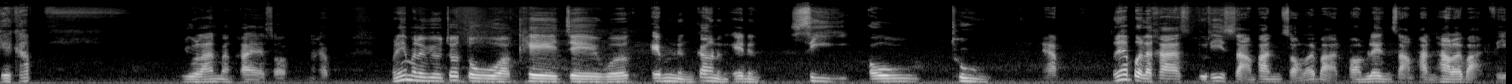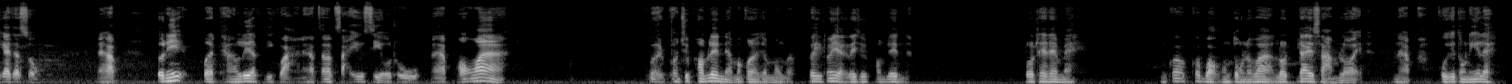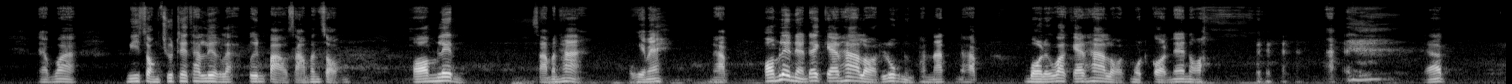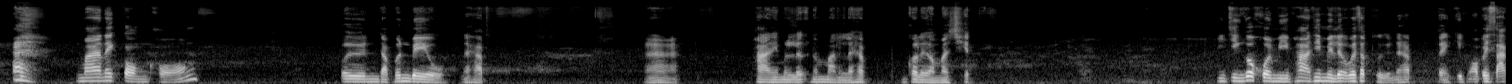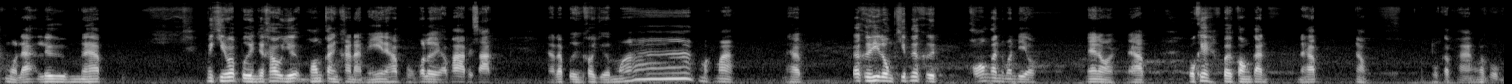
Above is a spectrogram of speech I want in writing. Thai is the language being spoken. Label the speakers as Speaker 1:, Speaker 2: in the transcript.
Speaker 1: โอเคครับอยู่ร้านบางคายซอฟนะครับ วันนี้มารีวิวเจ้าตัว KJ Work M191A1 CO2 นะครับตัวนี้เปิดราคาอยู่ที่ 3,200 บาท พร้อมเล่น 3,500 บาทฟรีค่าจะส่งนะครับ ตัวนี้เปิดทางเลือกดีกว่านะครับสำหรับสาย CO2 นะครับ เพราะว่า เปิดชุดพร้อมเล่นเนี่ยบางคนอาจจะมองแบบเฮ้ยไม่อยากได้ชุดพร้อมเล่นนะลดให้ได้ไหมผมก็ก็บอกตรงๆเลยว่าลดได้ 300 นะครับคุยกันตรงนี้เลยนะครับว่ามี 2 ชุดให้ท่านเลือกละปืนเปล่า 3,200 พร้อมเล่น 3,500 โอเคไหมนะครับพร้อมเล่นเนี่ยได้แก๊ส5หลอดลูก 1,000 นัดนะครับบอกเลยว่าแก๊ส5หลอดหมดก่อนแน่นอนนะครับมาในกล่องของปืนดับเบิลเบลนะครับอ่าผ้านี้มันเลอะน้ำมันแล้วครับ ผมก็เลยเอามาเช็ด จริง ๆ ก็ควรมีผ้าที่ไม่เลอะไว้สักผืนนะครับ แต่จริงเอาไปซักหมดแล้วลืมนะครับ ไม่คิดว่าปืนจะเข้าเยอะพร้อมกันขนาดนี้นะครับ ผมก็เลยเอาผ้าไปซักนะแล้วปืนเข้าเยอะมากมากๆนะครับ ก็คือที่ลงคลิปก็คือพร้อมกันวันเดียว แน่นอนนะครับ โอเค เปิดกล่องกันนะครับเอาพวกกระพางครับผม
